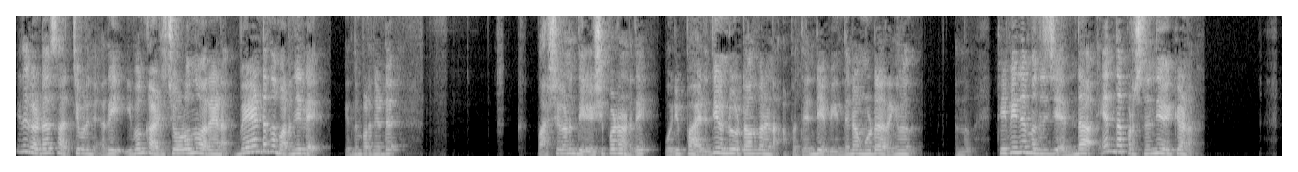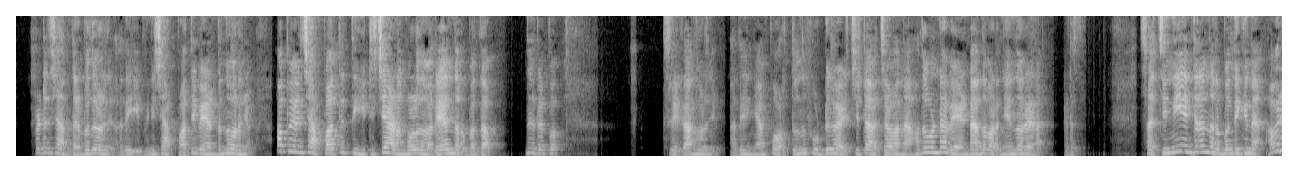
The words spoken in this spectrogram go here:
ഇത് കേട്ടത് സച്ചി പറഞ്ഞു അതെ ഇവൻ കഴിച്ചോളൂ എന്ന് പറയണം. വേണ്ടെന്ന് പറഞ്ഞില്ലേ? എന്നും പറഞ്ഞിട്ട് വർഷകളും ദേഷ്യപ്പെടാണ് അതെ ഒരു പരിധി ഉണ്ട് കേട്ടോ എന്ന് പറയണം. അപ്പത്തേനും രവീന്ദ്രൻ അങ്ങോട്ട് ഇറങ്ങി വന്നു രവീന്ദ്രൻ വന്നിട്ട് എന്താ എന്താ പ്രശ്നം എന്ന് ചോദിക്കുകയാണ്. പെട്ടെന്ന് ചന്ദ്രപതി പറഞ്ഞു അതെ ഇവന് ചപ്പാത്തി വേണ്ടെന്ന് പറഞ്ഞു. അപ്പൊ ഇവന് ചപ്പാത്തി തീറ്റിച്ച് അടങ്ങോളെന്ന് പറയാൻ നിർബന്ധം. എന്നിട്ടിപ്പോ ശ്രീകാന്ത് പറഞ്ഞു അതെ ഞാൻ പുറത്തുനിന്ന് ഫുഡ് കഴിച്ചിട്ട് അച്ഛ വന്നത് അതുകൊണ്ടാണ് വേണ്ടാന്ന് പറഞ്ഞെന്ന് പറയണം. എടാ സച്ചിൻ നീ എന്തിനാ നിർബന്ധിക്കുന്നത് അവർ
